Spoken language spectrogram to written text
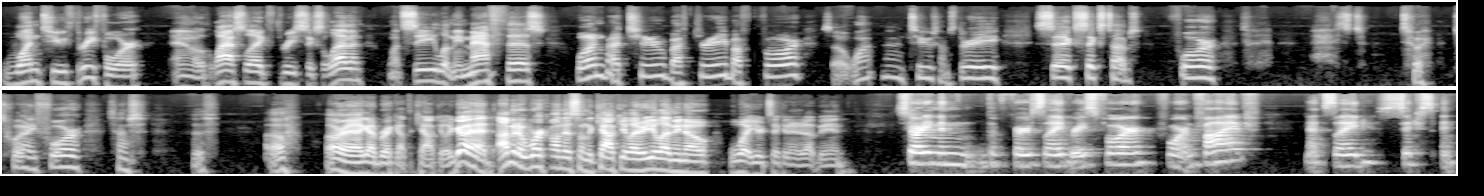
one, two, three, four. And the last leg, three, six, 11. Let's see. Let me math this. One by two, by three, by four. So one, two times three, six, six times four, 24 times. Oh, all right. I got to break out the calculator. Go ahead. I'm going to work on this on the calculator. You let me know what you're ticking it up being. Starting in the first slide, race four, four and five. Next slide, six and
